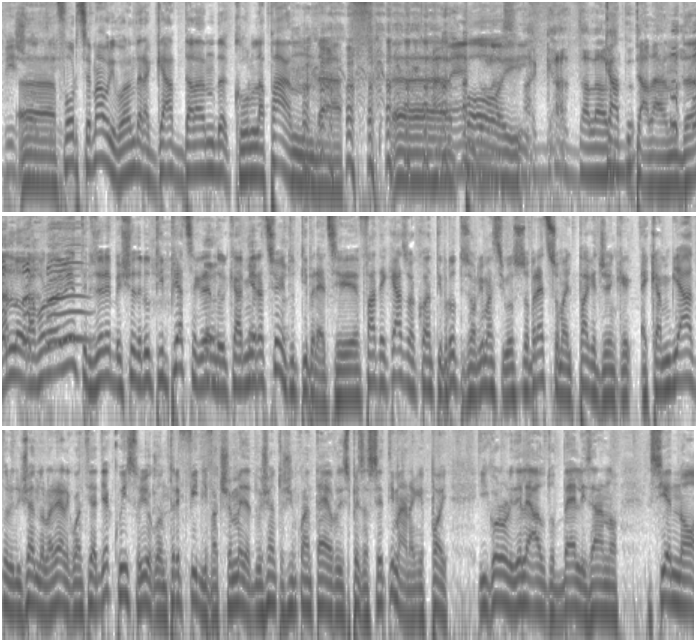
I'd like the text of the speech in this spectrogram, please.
Visual Eh, forse Mauri vuole andare a Gaddaland con la Panda. Eh, poi A Gaddaland. Gaddaland. Allora probabilmente bisognerebbe scendere tutti in piazza chiedendo il cambiazione di tutti i prezzi. Fate caso a quanti prodotti sono rimasti con lo stesso prezzo ma il packaging è cambiato riducendo la reale quantità di acquisto. Io con tre figli faccio in media 250 euro di spesa a settimana che poi i colori delle auto belli saranno sì e no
